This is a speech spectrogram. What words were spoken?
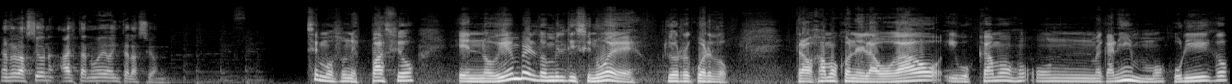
en relación a esta nueva instalación. Hacemos un espacio en noviembre del 2019, yo recuerdo. Trabajamos con el abogado y buscamos un mecanismo jurídico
